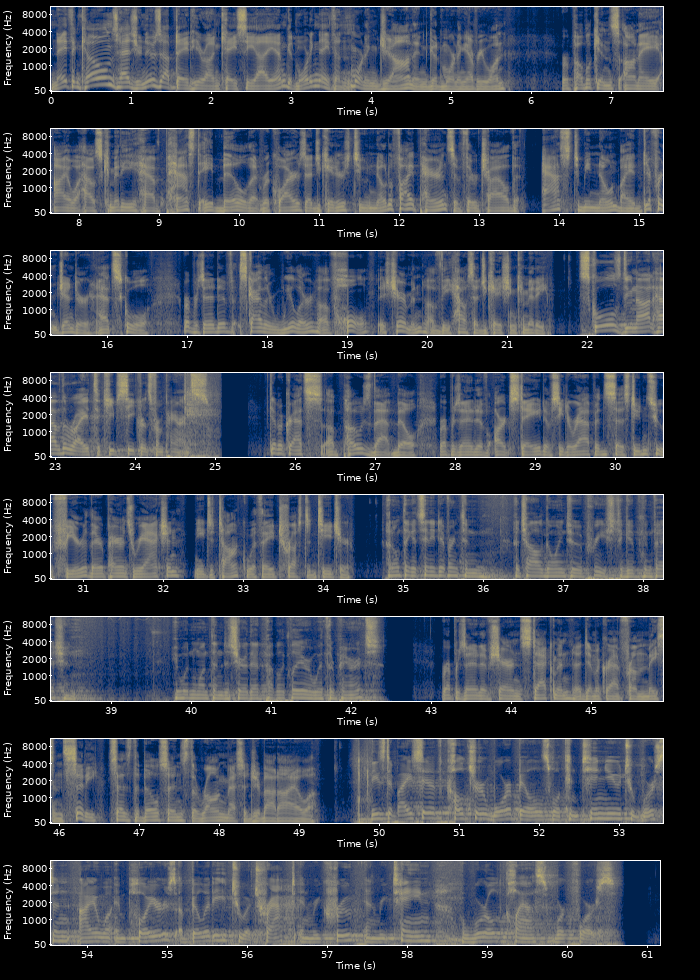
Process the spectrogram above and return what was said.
Nathan Cones has your news update here on KCIM. Good morning, Nathan. Morning, John, and good morning, everyone. Republicans on a Iowa House committee have passed a bill that requires educators to notify parents if their child asked to be known by a different gender at school. Representative Skyler Wheeler of Hull is chairman of the House Education Committee. Schools do not have the right to keep secrets from parents. Democrats oppose that bill. Representative Art Staed of Cedar Rapids says students who fear their parents' reaction need to talk with a trusted teacher. I don't think it's any different than a child going to a priest to give confession. You wouldn't want them to share that publicly or with their parents. Representative Sharon Steckman, a Democrat from Mason City, says the bill sends the wrong message about Iowa. These divisive culture war bills will continue to worsen Iowa employers' ability to attract and recruit and retain a world class workforce.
